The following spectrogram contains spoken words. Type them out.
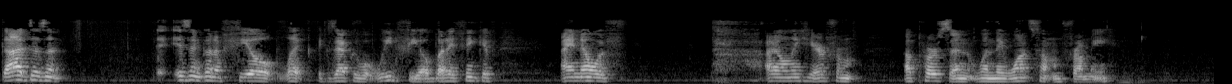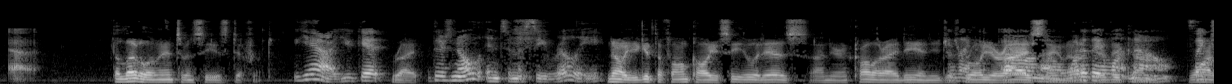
God doesn't isn't going to feel like exactly what we'd feel, but I think if I know if I only hear from a person when they want something from me, uh, The level of intimacy is different. Yeah, you get Right. there's no intimacy really. No, you get the phone call, you see who it is on your caller ID, and you just Like, roll your oh, eyes no, saying, what "Oh, do they here want now? It's like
